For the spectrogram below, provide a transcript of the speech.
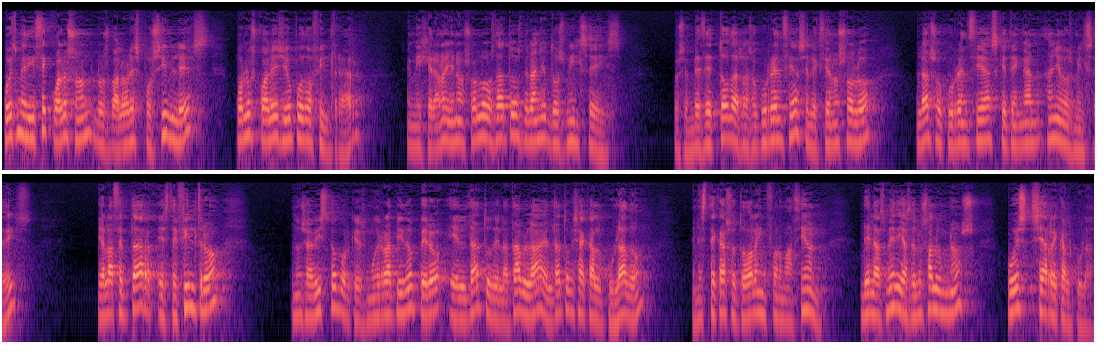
pues me dice cuáles son los valores posibles por los cuales yo puedo filtrar. Y me dijeran, oye, no, son los datos del año 2006. Pues en vez de todas las ocurrencias, selecciono solo las ocurrencias que tengan año 2006. Y al aceptar este filtro, no se ha visto porque es muy rápido, pero el dato de la tabla, el dato que se ha calculado, en este caso toda la información de las medias de los alumnos, pues se ha recalculado.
